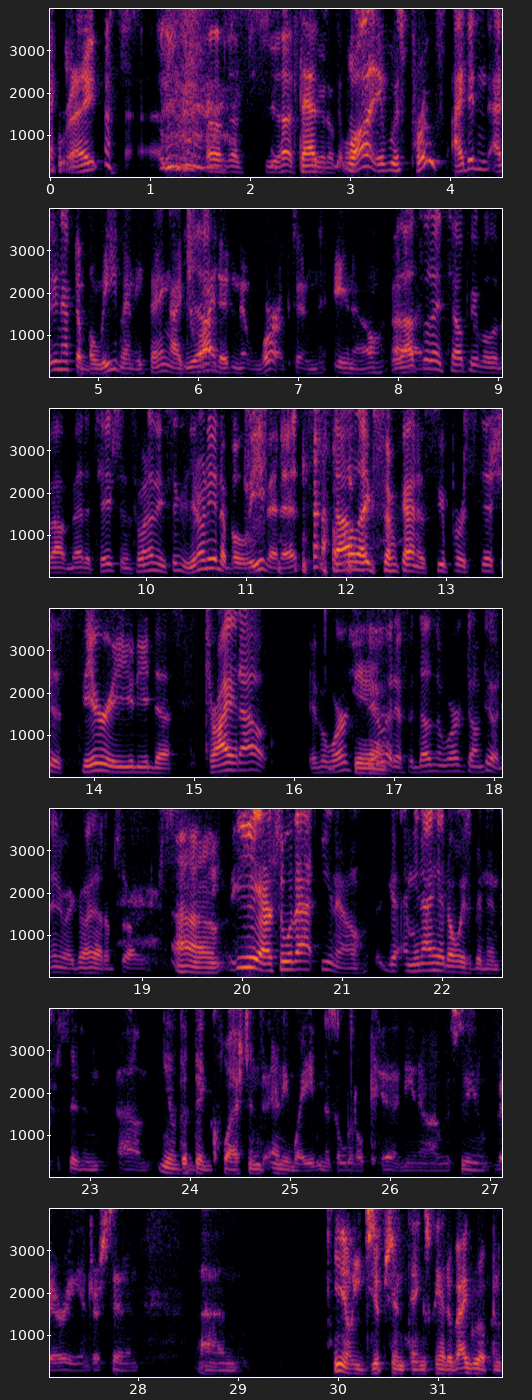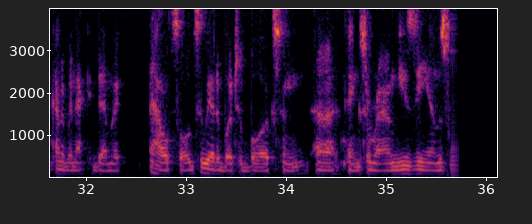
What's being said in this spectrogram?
right? oh, that's that's, that's beautiful. well, it was proof. I didn't I didn't have to believe anything. I tried yeah. it and it worked. And you know, well, that's what I tell people about meditation. It's one of these things you don't need to believe in it. It's not like some kind of superstitious theory. You need to try it out. If it works, yeah. do it. If it doesn't work, don't do it. Anyway, go ahead. I'm sorry. Um, yeah. So that, you know, I mean, I had always been interested in, um, you know, the big questions anyway. Even as a little kid, you know, I was, you know, very interested in, um, you know, Egyptian things. We had. A, I grew up in kind of an academic household, so we had a bunch of books and uh, things around museums.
